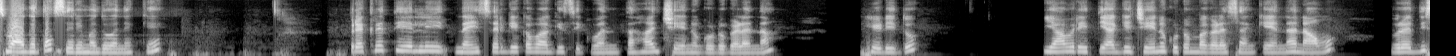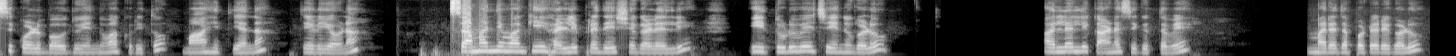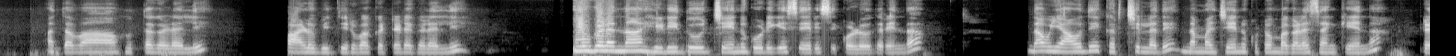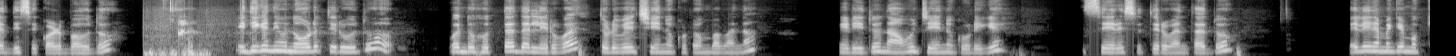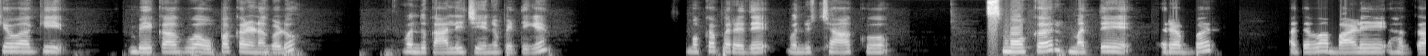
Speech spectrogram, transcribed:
ಸ್ವಾಗತ ಸಿರಿಮಧುವನಕ್ಕೆ. ಪ್ರಕೃತಿಯಲ್ಲಿ ನೈಸರ್ಗಿಕವಾಗಿ ಸಿಗುವಂತಹ ಜೇನುಗೂಡುಗಳನ್ನ ಹಿಡಿದು ಯಾವ ರೀತಿಯಾಗಿ ಜೇನು ಕುಟುಂಬಗಳ ಸಂಖ್ಯೆಯನ್ನ ನಾವು ವೃದ್ಧಿಸಿಕೊಳ್ಳಬಹುದು ಎನ್ನುವ ಕುರಿತು ಮಾಹಿತಿಯನ್ನ ತಿಳಿಯೋಣ. ಸಾಮಾನ್ಯವಾಗಿ ಹಳ್ಳಿ ಪ್ರದೇಶಗಳಲ್ಲಿ ಈ ತುಡುವೆ ಜೇನುಗಳು ಅಲ್ಲಲ್ಲಿ ಕಾಣಸಿಗುತ್ತವೆ. ಮರದ ಪೊಟರೆಗಳು ಅಥವಾ ಹುತ್ತಗಳಲ್ಲಿ ಪಾಳು ಬಿದ್ದಿರುವ ಕಟ್ಟಡಗಳಲ್ಲಿ ಇವುಗಳನ್ನ ಹಿಡಿದು ಜೇನುಗೂಡಿಗೆ ಸೇರಿಸಿಕೊಳ್ಳುವುದರಿಂದ ನಾವು ಯಾವುದೇ ಖರ್ಚಿಲ್ಲದೆ ನಮ್ಮ ಜೇನು ಕುಟುಂಬಗಳ ಸಂಖ್ಯೆಯನ್ನ ವೃದ್ಧಿಸಿಕೊಳ್ಳಬಹುದು ಇದೀಗ ನೀವು ನೋಡುತ್ತಿರುವುದು ಒಂದು ಹುತ್ತದಲ್ಲಿರುವ ತುಡುವೆ ಜೇನು ಕುಟುಂಬವನ್ನ ಹಿಡಿದು ನಾವು ಜೇನುಗೂಡಿಗೆ ಸೇರಿಸುತ್ತಿರುವಂತದ್ದು ಇಲ್ಲಿ ನಮಗೆ ಮುಖ್ಯವಾಗಿ ಬೇಕಾಗುವ ಉಪಕರಣಗಳು, ಒಂದು ಖಾಲಿ ಜೇನು ಪೆಟ್ಟಿಗೆ ಮುಖಪರದೆ ಒಂದು ಚಾಕು ಸ್ಮೋಕರ್ ಮತ್ತೆ ರಬ್ಬರ್ ಅಥವಾ ಬಾಳೆ ಹಗ್ಗ.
